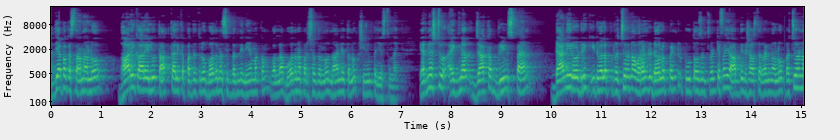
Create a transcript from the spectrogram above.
అధ్యాపక స్థానాల్లో భారీ ఖాళీలు తాత్కాలిక పద్ధతిలో బోధన సిబ్బంది నియామకం వల్ల బోధన పరిశోధనలో నాణ్యతను క్షీణింపజేస్తున్నాయి. Ernest Aigner Jacob Greenspan Dani Rodrik ఇటీవల ప్రచురణ world development two thousand twenty five ఆర్థిక శాస్త్ర రంగంలో ప్రచురణ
